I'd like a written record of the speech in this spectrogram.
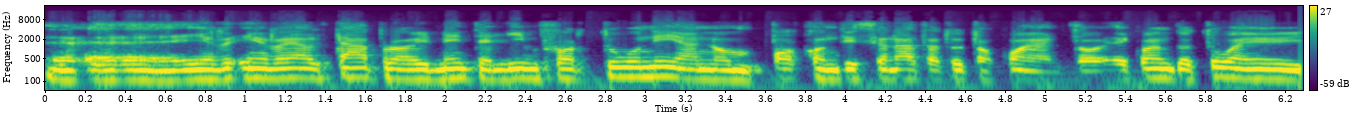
eh, eh, in, in realtà probabilmente gli infortuni hanno un po' condizionato tutto quanto e quando tu hai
